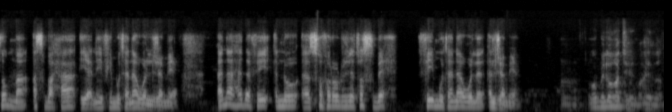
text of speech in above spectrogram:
ثم أصبح يعني في متناول الجميع. أنا هدفي أنه السفرولوجيا تصبح في متناول الجميع. وبلغتهم أيضا.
